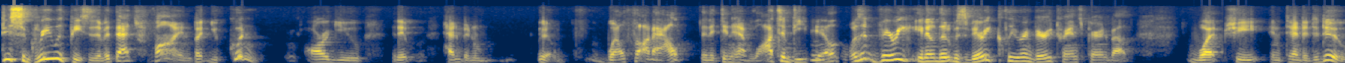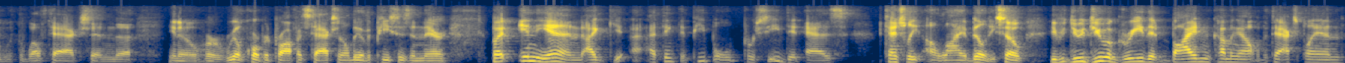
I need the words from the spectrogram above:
disagree with pieces of it, that's fine, but you couldn't argue that it hadn't been you know well thought out that it didn't have lots of mm-hmm. detail it wasn't very you know that it was very clear and very transparent about what she intended to do with the wealth tax and the you know her real corporate profits tax and all the other pieces in there. But in the end i i think that people perceived it as potentially a liability. So if you do, do you agree that biden coming out with a tax plan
